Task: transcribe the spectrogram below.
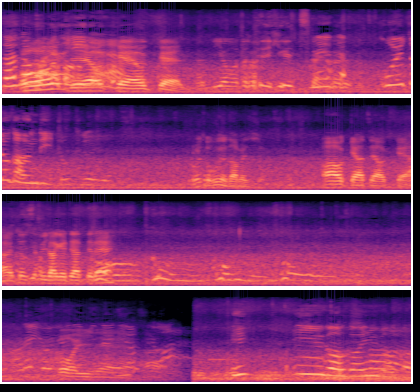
なんだこれオッケーオッケーオッケー。ビアマタができるんですか？こういうとこ産んでいいと面白いよ。これとこれダメでしょあオッケーオッケーオッケー。はいちょっとスピード上げてやってねおいいね。はい。意味がわかん意味がわかん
